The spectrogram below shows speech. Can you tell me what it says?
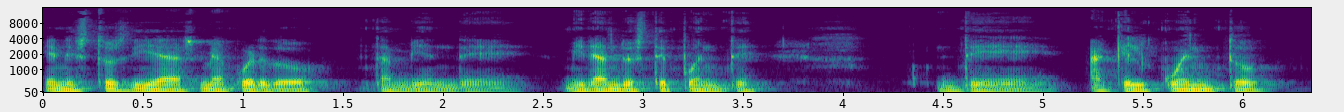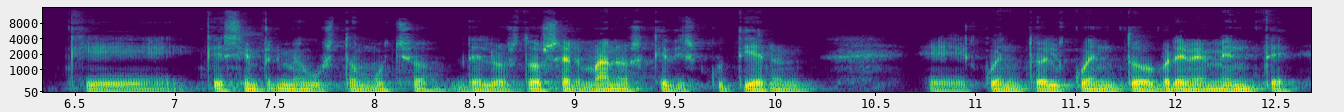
En estos días me acuerdo también de, mirando este puente, de aquel cuento que, que siempre me gustó mucho, de los dos hermanos que discutieron. Eh, cuento el cuento brevemente.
